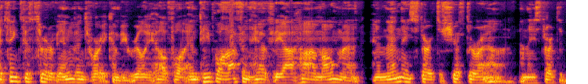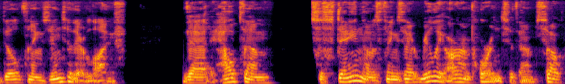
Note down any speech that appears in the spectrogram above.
I think this sort of inventory can be really helpful and people often have the aha moment and then they start to shift around and they start to build things into their life that help them sustain those things that really are important to them. So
